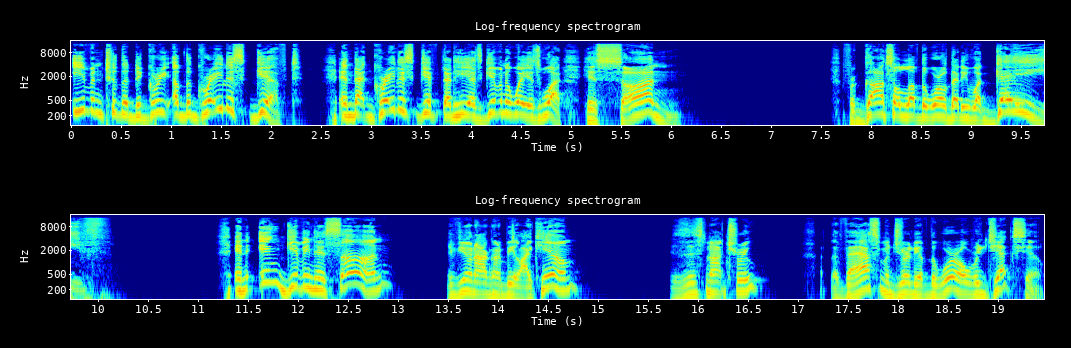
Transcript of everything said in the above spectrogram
even to the degree of the greatest gift. And that greatest gift that He has given away is what? His Son. For God so loved the world that He what? Gave and in giving his son, if you're not going to be like him, is this not true? The vast majority of the world rejects him.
